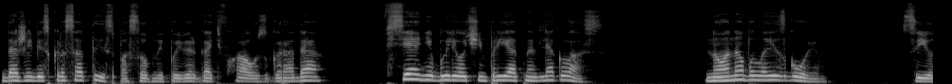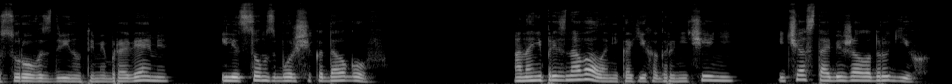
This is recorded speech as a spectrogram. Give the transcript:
Даже без красоты, способной повергать в хаос города, все они были очень приятны для глаз. Но она была изгоем, с ее сурово сдвинутыми бровями и лицом сборщика долгов. Она не признавала никаких ограничений и часто обижала других.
